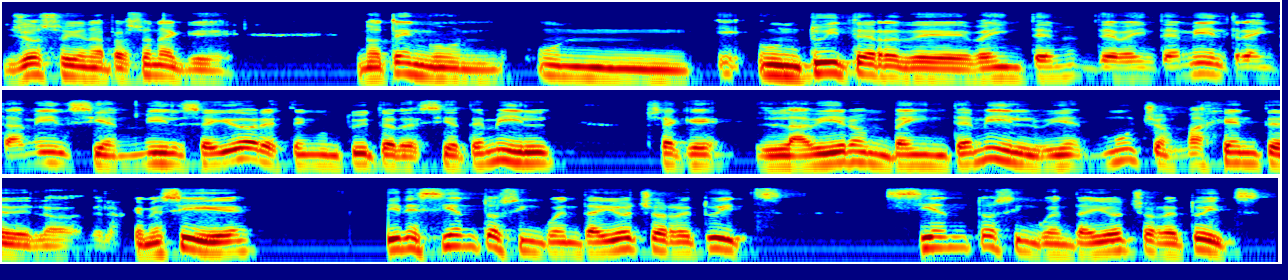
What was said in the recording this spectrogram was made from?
Yo soy una persona que no tengo un, un, Twitter de 20.000, de 20 30.000, 100.000 seguidores, tengo un Twitter de 7.000, o sea que la vieron 20.000, muchos más gente de, de los que me sigue. Tiene 158 retweets, 158 retweets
